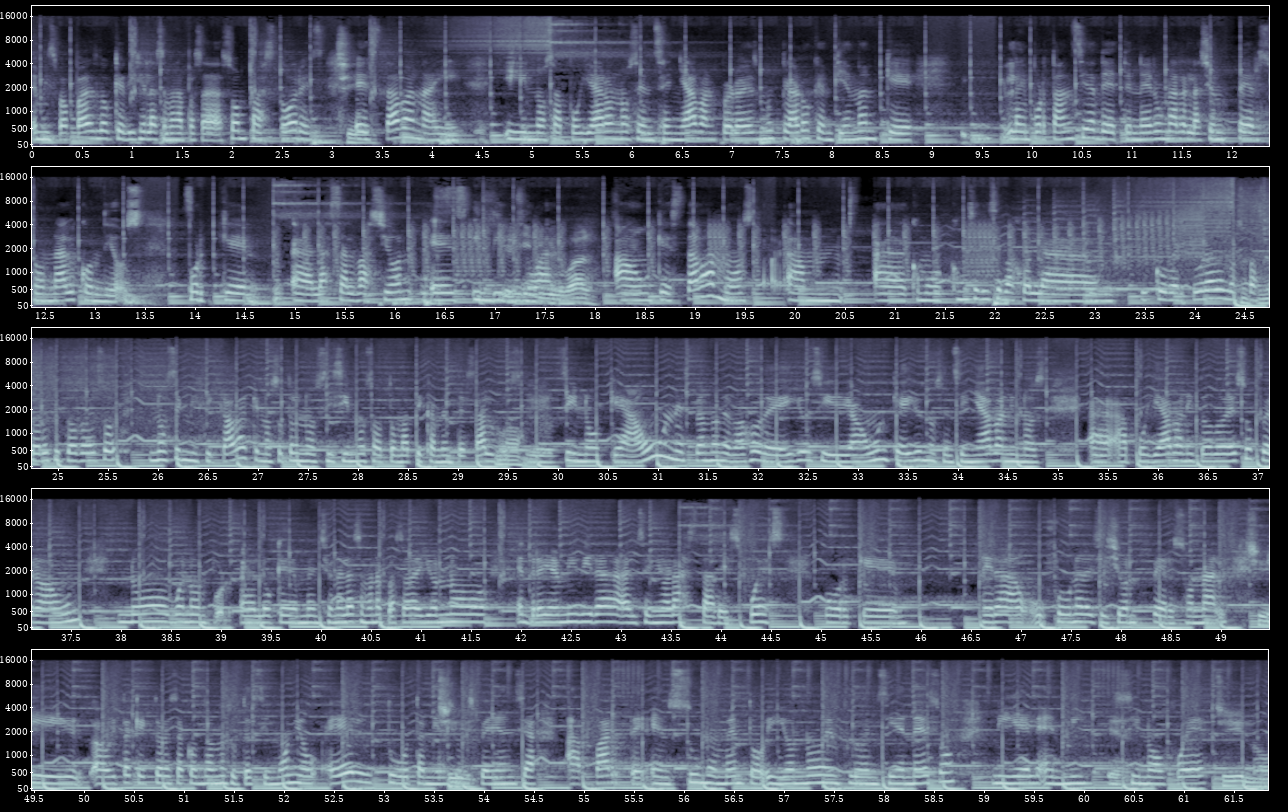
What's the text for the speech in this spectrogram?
Mis papás lo que dije la semana pasada son pastores estaban ahí y nos apoyaron nos enseñaban pero es muy claro que entiendan que la importancia de tener una relación personal con Dios porque ah, la salvación es individual, aunque estábamos como cómo se dice bajo la cobertura de los pastores y todo eso no significaba que nosotros nos hicimos automáticamente salvos, sino que aún estando debajo de ellos y aún que ellos nos enseñaban y nos apoyaban y todo eso, pero aún no, bueno, por, lo que mencioné la semana pasada, yo no entregué mi vida al Señor hasta después, porque era, fue una decisión personal. Y ahorita que Héctor está contando su testimonio, él tuvo también su experiencia aparte en su momento y yo no influencié en eso ni él en mí, sino fue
